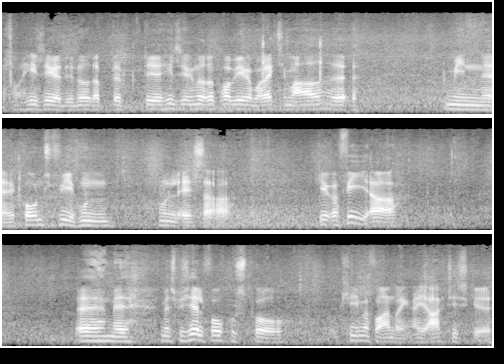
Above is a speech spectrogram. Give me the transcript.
jeg tror helt sikkert, det er noget, der, det er helt sikkert noget, der påvirker mig rigtig meget. Øh, min øh, kone Sofie, hun, hun læser geografi og øh, med, med speciel fokus på klimaforandringer i arktiske øh,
